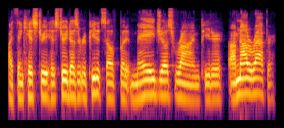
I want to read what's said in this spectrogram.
I think history history doesn't repeat itself, but it may just rhyme, Peter. I'm not a rapper,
